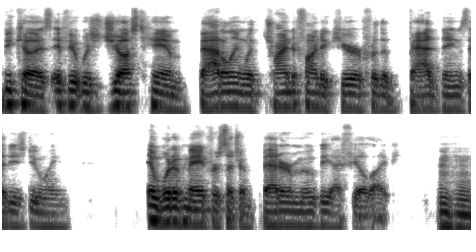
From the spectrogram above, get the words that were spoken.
Because if it was just him battling with trying to find a cure for the bad things that he's doing, it would have made for such a better movie, I feel like hmm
